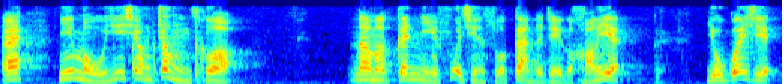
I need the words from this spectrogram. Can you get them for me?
哎，你某一项政策，那么跟你父亲所干的这个行业对有关系，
